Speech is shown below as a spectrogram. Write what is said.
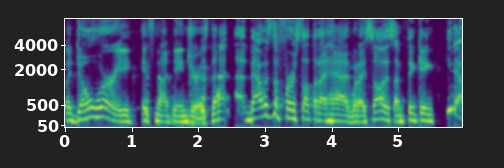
but don't worry it's not dangerous. That that was the first thought that i had when i saw this. I'm thinking you know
